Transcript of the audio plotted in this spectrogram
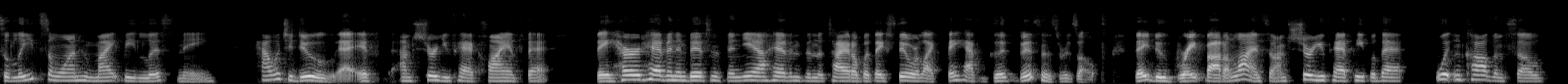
to lead someone who might be listening. How would you do if I'm sure you've had clients that they heard heaven in business and yeah heaven's in the title but they still were like they have good business results. They do great bottom line. So i'm sure you've had people that wouldn't call themselves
